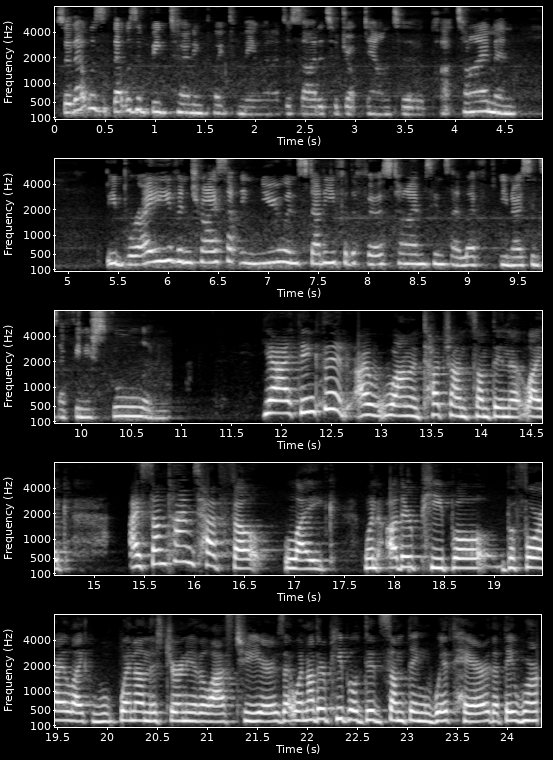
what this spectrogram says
So that was that was a big turning point for me when I decided to drop down to part time and be brave and try something new and study for the first time since I left, you know, since I finished school and yeah, I think that I want to touch on something that, like, I sometimes have felt like when other people, before I like went on this journey of the last two years, that when other people did something with hair, that they weren't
